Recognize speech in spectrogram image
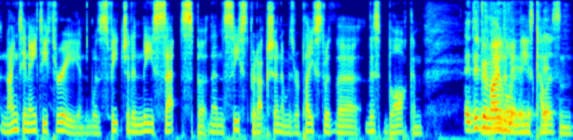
1983 and was featured in these sets, but then ceased production and was replaced with the this block and It did was remind me in these it- colours and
